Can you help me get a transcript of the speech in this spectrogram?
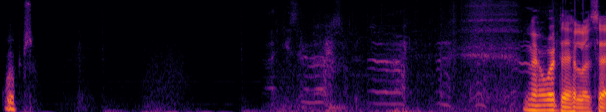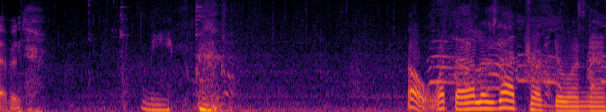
Whoops. Now what the hell has happened? Me. oh, what the hell is that truck doing there?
